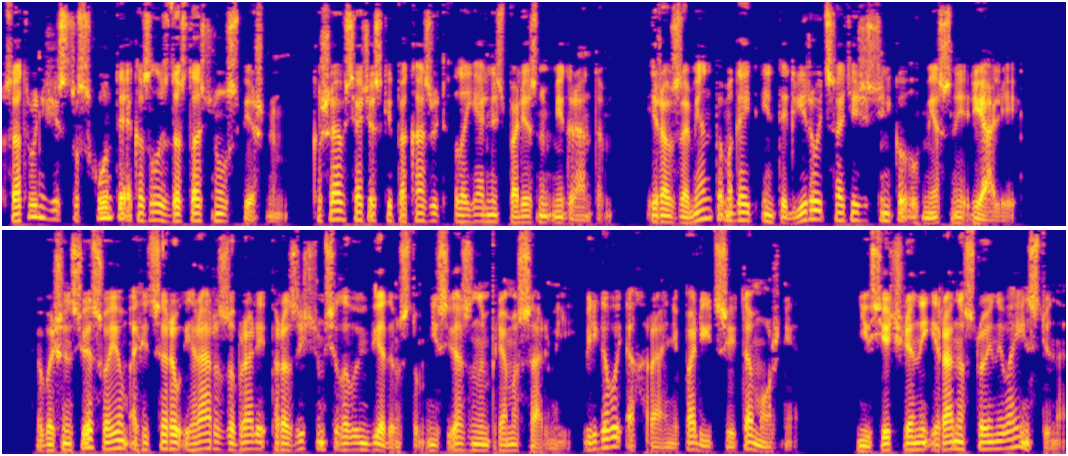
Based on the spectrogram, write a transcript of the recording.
Сотрудничество с хунтой оказалось достаточно успешным. Кэша всячески показывает лояльность полезным мигрантам и взамен помогает интегрировать соотечественников в местные реалии. В большинстве своем офицеров ИРА разобрали по различным силовым ведомствам, не связанным прямо с армией, береговой охране, полиции, таможне. Не все члены ИРА настроены воинственно.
